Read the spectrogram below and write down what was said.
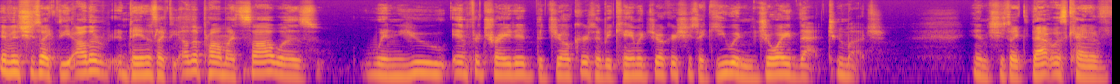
And then she's like, the other, and Dana's like, the other problem I saw was when you infiltrated the Jokers and became a Joker. She's like, you enjoyed that too much. And she's like, that was kind of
